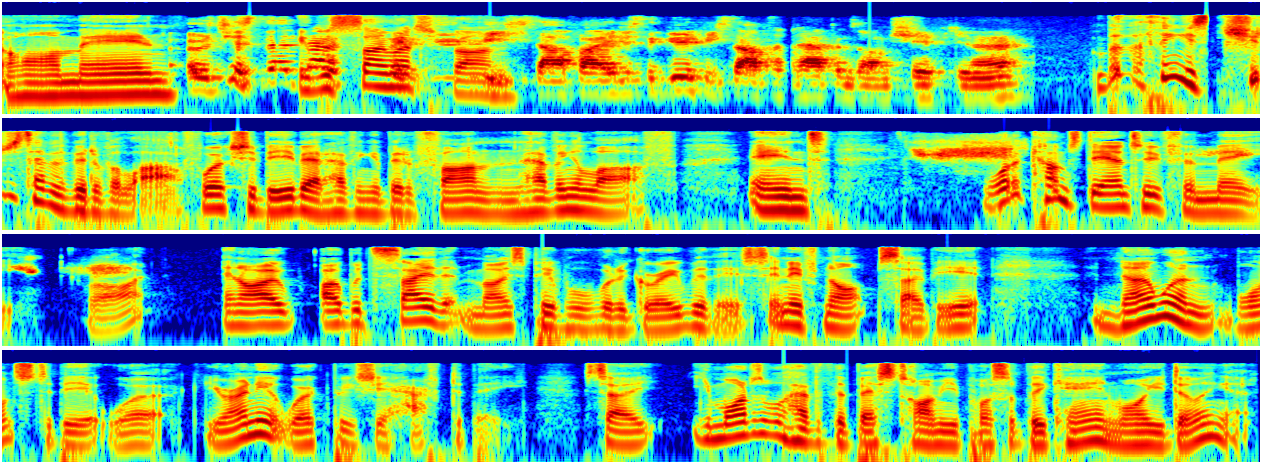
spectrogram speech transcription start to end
Oh man. It was just that. It was so much goofy fun. Stuff, eh? Just the goofy stuff that happens on shift, you know. But the thing is, you should just have a bit of a laugh. Work should be about having a bit of fun and having a laugh. And what it comes down to for me, right? And I, I would say that most people would agree with this, and if not, so be it. No one wants to be at work. You're only at work because you have to be. So you might as well have the best time you possibly can while you're doing it.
